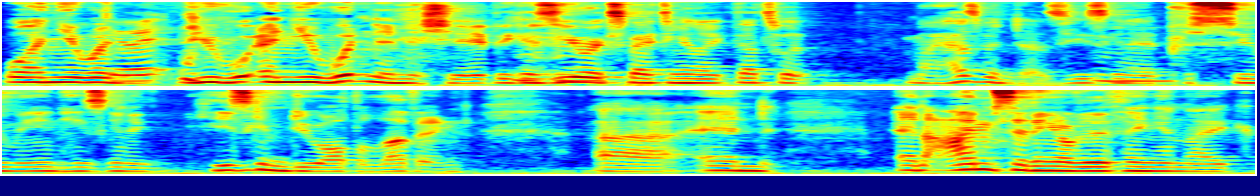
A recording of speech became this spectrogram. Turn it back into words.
Well, and you would you and you wouldn't initiate because mm-hmm. you were expecting like that's what my husband does. He's mm-hmm. going to pursue me and he's going to he's going to do all the loving, uh, and and I'm sitting over there thinking like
